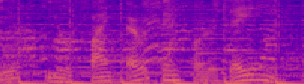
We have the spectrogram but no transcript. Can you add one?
Here you will find everything for your daily needs.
